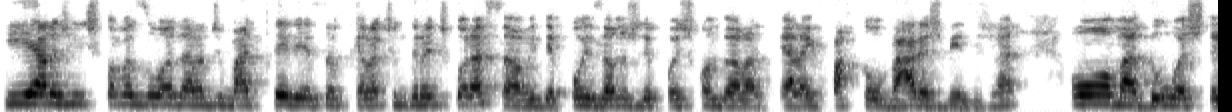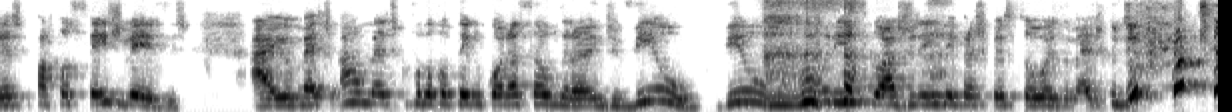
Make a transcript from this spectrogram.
E ela, a gente ficava zoando ela de Madre Teresa, porque ela tinha um grande coração. E depois, anos depois, quando ela, ela infartou várias vezes, né? Uma, duas, três, infartou seis vezes. Aí o médico, ah, o médico falou que eu tenho um coração grande. Viu? Viu? Por isso que eu ajudei para as pessoas. O médico disse que eu tinha.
